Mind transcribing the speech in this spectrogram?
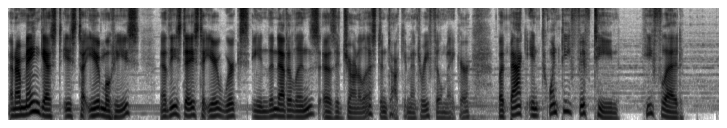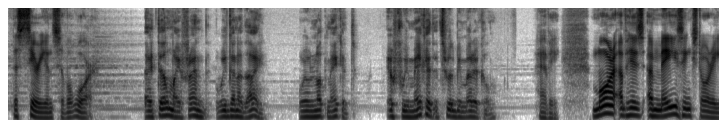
And our main guest is Thaeer Muhreez. Now, these days, Thaeer works in the Netherlands as a journalist and documentary filmmaker, but back in 2015, he fled the Syrian civil war. I tell my friend, we're gonna die. We will not make it if we make it, it will be miracle. Heavy. More of his amazing story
